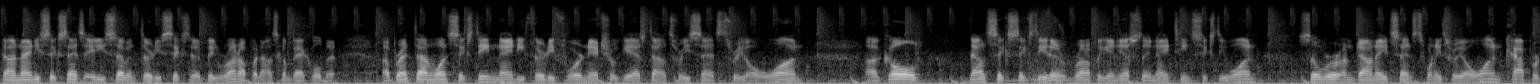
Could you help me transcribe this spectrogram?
down 96 cents, 87.36. Had a big run up, but now it's come back a little bit. Uh, Brent down 116, 90.34. Natural gas down 3 cents, 301. Uh, gold down 660. It had a run up again yesterday, 1961. Silver down 8 cents, 2301. Copper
